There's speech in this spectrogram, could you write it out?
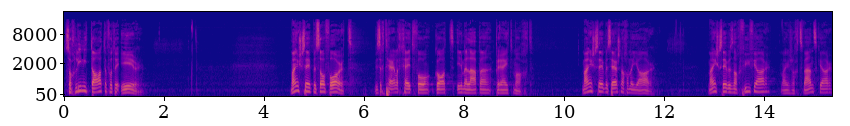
so kleine Taten von der Ehre. Manchmal sieht man sofort, wie sich die Herrlichkeit von Gott in einem Leben breit macht. Manchmal sieht man es erst nach einem Jahr. Manchmal sieht man es nach fünf Jahren, manchmal nach 20 Jahren,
